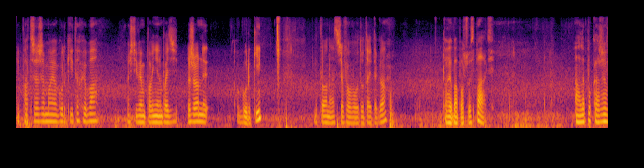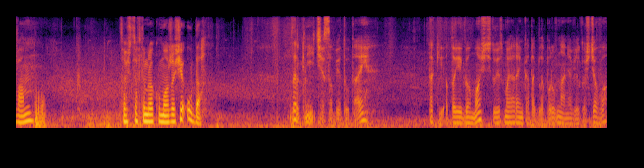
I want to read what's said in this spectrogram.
i patrzę, że moje ogórki to chyba, właściwie powinienem powiedzieć żony ogórki, bo to ona szefową tutaj tego, to chyba poszły spać. Ale pokażę Wam coś, co w tym roku może się uda. Zerknijcie sobie tutaj. Taki oto jegomość. Tu jest moja ręka, tak dla porównania wielkościowo.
